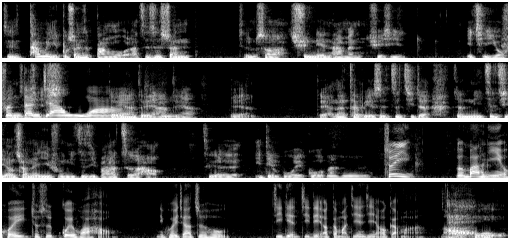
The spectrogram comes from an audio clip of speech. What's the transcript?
这他们也不算是帮我了，只是算怎么说训练他们学习一起有分担家事务啊，对呀、对呀、嗯对呀、对呀、对呀、那特别是自己的，这你自己要穿的衣服，你自己把它折好，这个一点不为过吧？嗯，所以伦爸你也会就是规划好，你回家之后几点几点要干嘛，几点几点要干嘛，然哦，后我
